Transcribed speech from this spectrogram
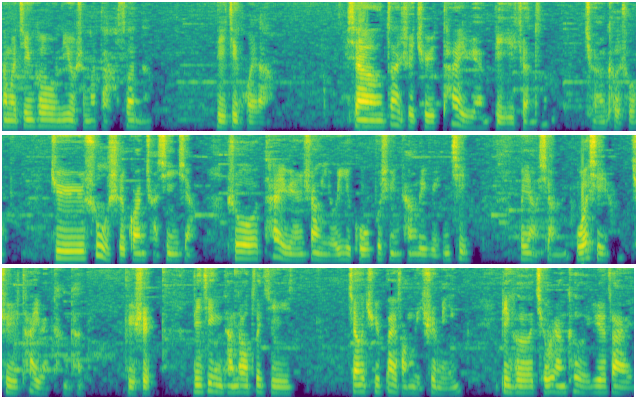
那么，今后你有什么打算呢？”李靖回答：“想暂时去太原避一阵子。”裘然客说：“据术士观察星象，说太原上有一股不寻常的云气。”我想想，我想去太原看看。于是，李靖谈到自己将去拜访李世民，并和裘然客约在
